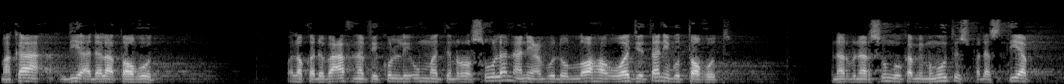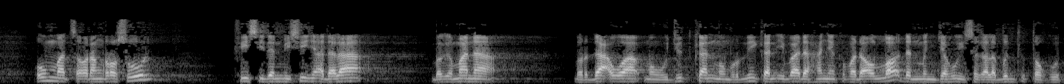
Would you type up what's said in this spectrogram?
Maka dia adalah tagut. Walaqad ba'atsna fi kulli ummatin rasulan an i'budullaha wajtanibut taghut. Benar-benar sungguh kami mengutus pada setiap umat seorang rasul visi dan misinya adalah bagaimana berdakwah, mewujudkan, memurnikan ibadah hanya kepada Allah dan menjauhi segala bentuk togut.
